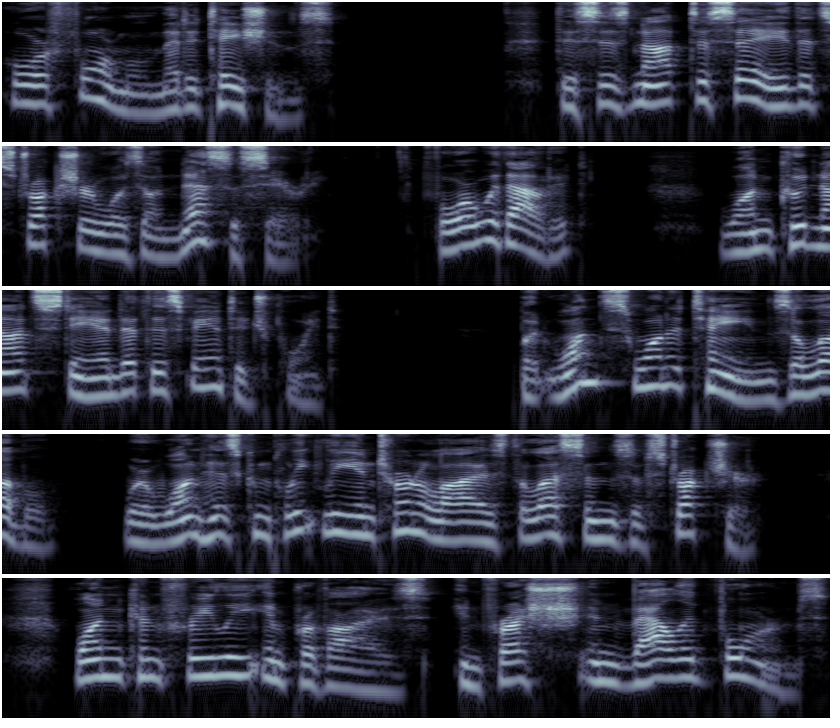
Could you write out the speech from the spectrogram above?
or formal meditations. This is not to say that structure was unnecessary, for without it, one could not stand at this vantage point. But once one attains a level where one has completely internalized the lessons of structure, one can freely improvise in fresh and valid forms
